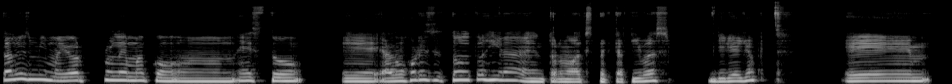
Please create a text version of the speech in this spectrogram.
tal vez mi mayor problema con esto, eh, a lo mejor es todo, todo gira en torno a expectativas, diría yo. Em,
